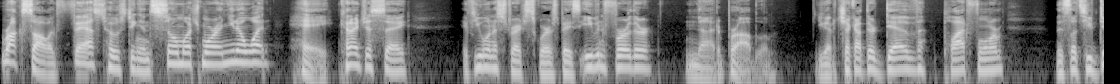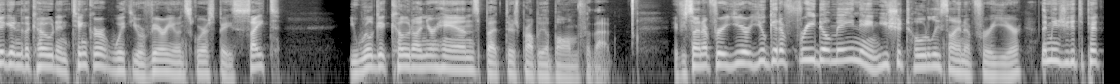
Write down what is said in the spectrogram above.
rock solid, fast hosting, and so much more. And you know what? Hey, can I just say, if you want to stretch Squarespace even further, not a problem. You got to check out their dev platform. This lets you dig into the code and tinker with your very own Squarespace site. You will get code on your hands, but there's probably a balm for that. If you sign up for a year, you'll get a free domain name. You should totally sign up for a year. That means you get to pick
